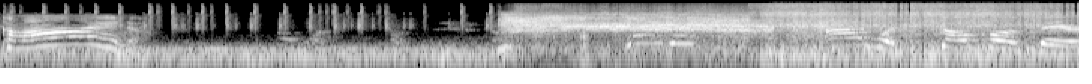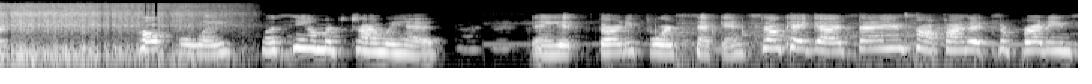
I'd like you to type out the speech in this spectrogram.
Come on! Close there. Hopefully. Let's see how much time we had. Dang it, 34 seconds. Okay, guys, thanks. I'll find it to Freddy's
